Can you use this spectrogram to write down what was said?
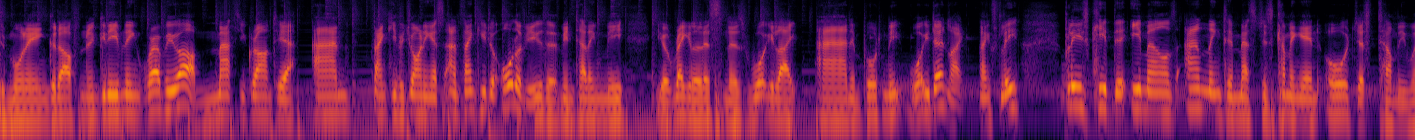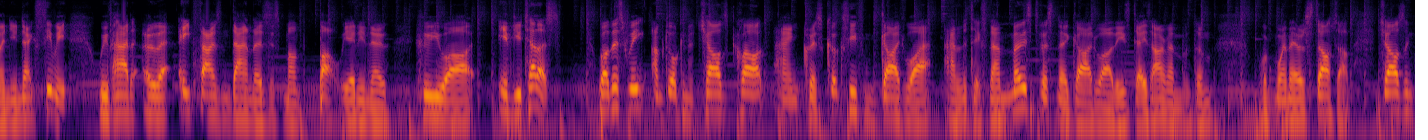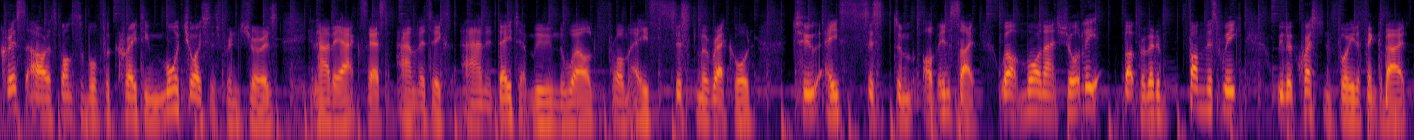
Good morning, good afternoon, good evening, wherever you are. Matthew Grant here, and thank you for joining us. And thank you to all of you that have been telling me, your regular listeners, what you like and importantly, what you don't like. Thanks, Lee. Please keep the emails and LinkedIn messages coming in, or just tell me when you next see me. We've had over 8,000 downloads this month, but we only know who you are if you tell us. Well, this week I'm talking to Charles Clarke and Chris Cooksey from Guidewire Analytics. Now, most of us know Guidewire these days. I remember them when they were a startup. Charles and Chris are responsible for creating more choices for insurers in how they access analytics and data, moving the world from a system of record to a system of insight. Well, more on that shortly, but for a bit of fun this week, we have a question for you to think about.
